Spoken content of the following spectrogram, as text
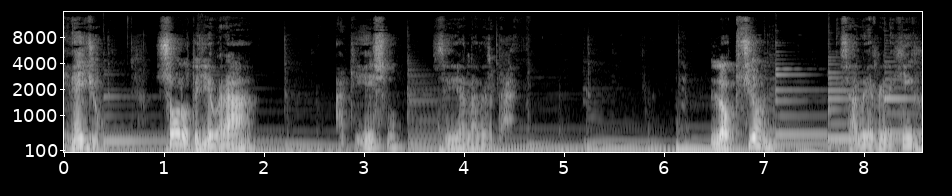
en ello, solo te llevará a que eso sea la verdad. La opción de saber elegir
